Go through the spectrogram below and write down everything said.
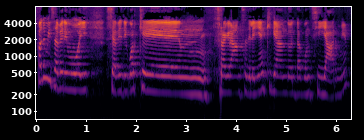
Fatemi sapere voi se avete qualche mh, mm, fragranza delle Yankee Candle da consigliarmi.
